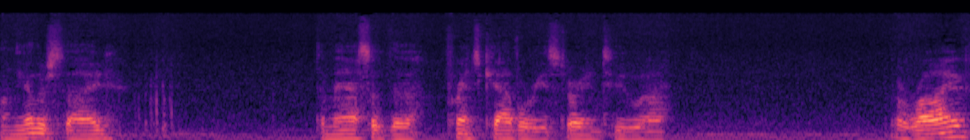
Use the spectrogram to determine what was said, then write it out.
On the other side, the mass of the French cavalry is starting to uh, arrive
